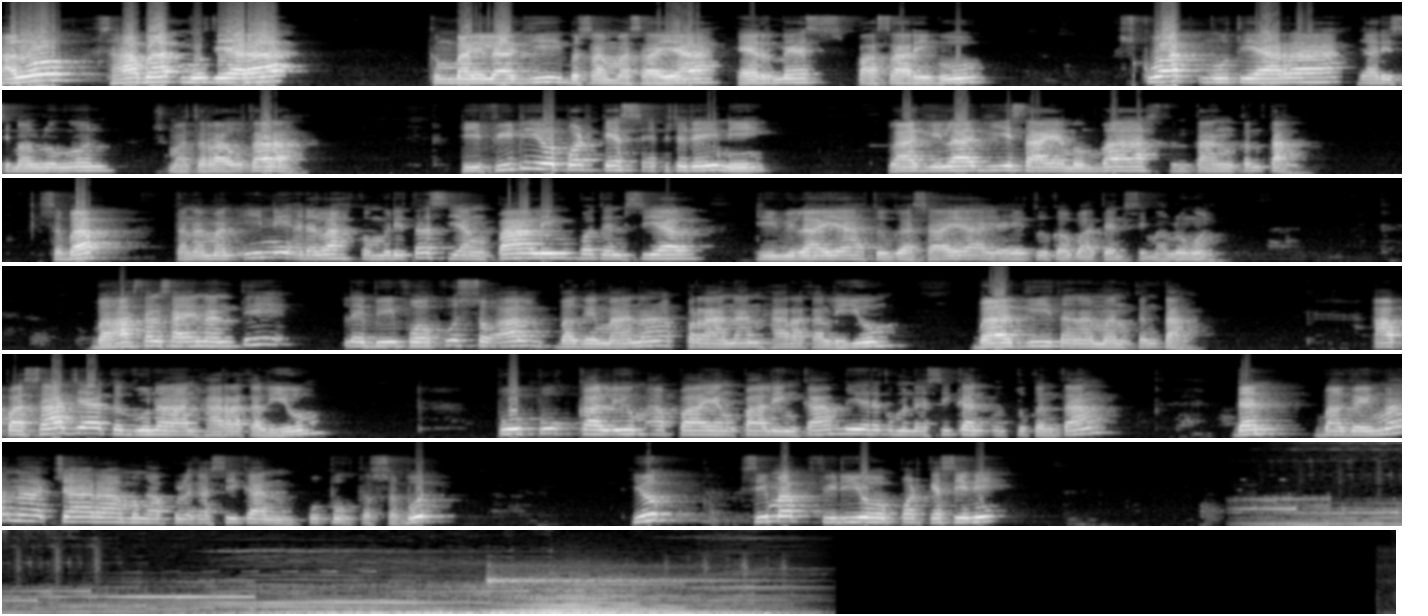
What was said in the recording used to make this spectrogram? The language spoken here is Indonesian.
Halo sahabat Mutiara, kembali lagi bersama saya Hermes Pasaribu, skuad Mutiara dari Simalungun, Sumatera Utara. Di video podcast episode ini, lagi-lagi saya membahas tentang kentang. Sebab tanaman ini adalah komoditas yang paling potensial di wilayah tugas saya yaitu Kabupaten Simalungun. Bahasan saya nanti lebih fokus soal bagaimana peranan hara kalium bagi tanaman kentang. Apa saja kegunaan hara kalium? Pupuk kalium apa yang paling kami rekomendasikan untuk kentang? Dan bagaimana cara mengaplikasikan pupuk tersebut? Yuk, simak video podcast ini.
